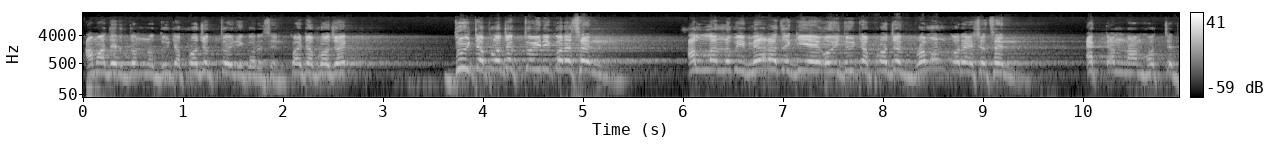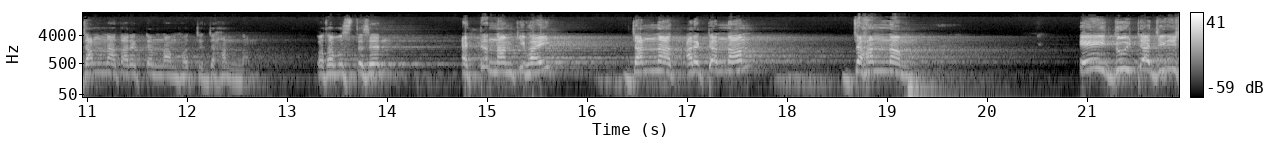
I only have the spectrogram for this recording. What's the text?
আমাদের জন্য দুইটা প্রজেক্ট তৈরি করেছেন। কয়টা প্রজেক্ট দুইটা প্রজেক্ট তৈরি করেছেন। আল্লাহ নবী মেরাজে গিয়ে ওই দুইটা প্রজেক্ট ভ্রমণ করে এসেছেন। একটার নাম হচ্ছে জান্নাত আর একটার নাম হচ্ছে জাহান্নাম। কথা বুঝতেছেন? একটার নাম কি ভাই? জান্নাত, আরেকটার নাম জাহান্নাম। এই দুইটা জিনিস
